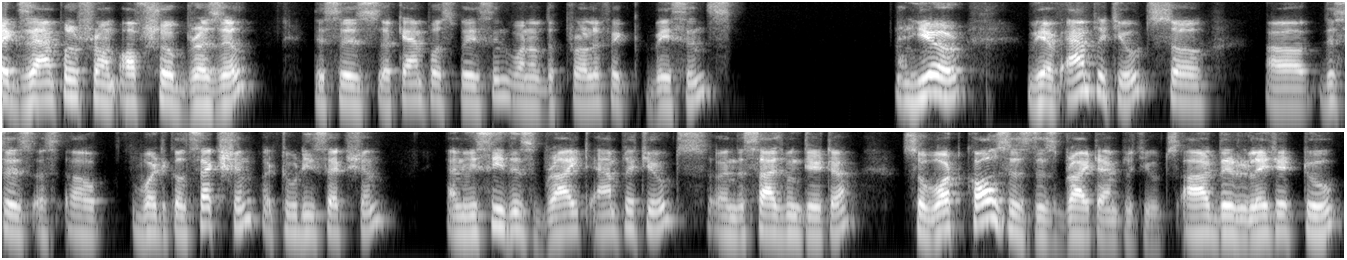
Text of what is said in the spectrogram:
example from offshore Brazil. This is a Campos Basin, one of the prolific basins. And here we have amplitudes. So uh, this is a, a, vertical section, a 2D section, and we see these bright amplitudes in the seismic data. So what causes these bright amplitudes? Are they related to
